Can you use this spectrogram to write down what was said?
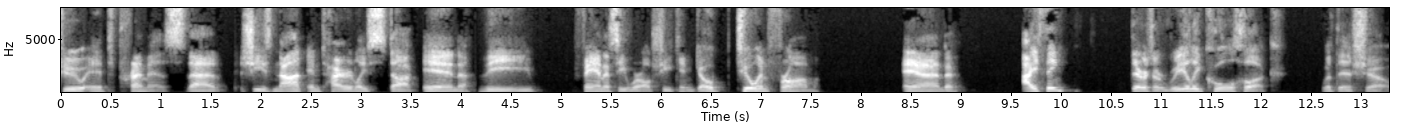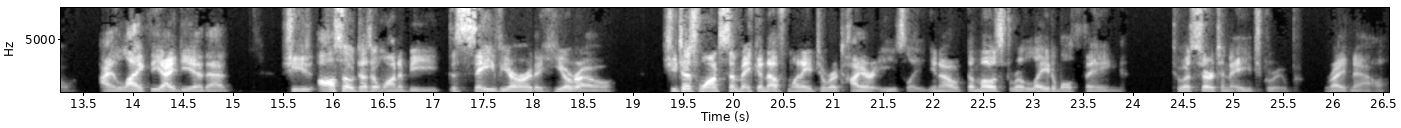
to its premise that she's not entirely stuck in the fantasy world. She can go to and from. And I think there's a really cool hook with this show. I like the idea that she also doesn't want to be the savior or the hero. She just wants to make enough money to retire easily. You know, the most relatable thing to a certain age group right now.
